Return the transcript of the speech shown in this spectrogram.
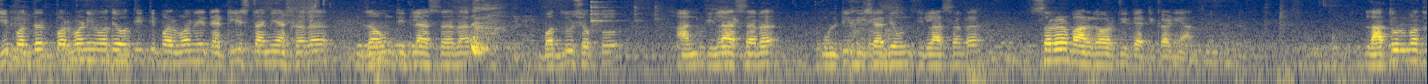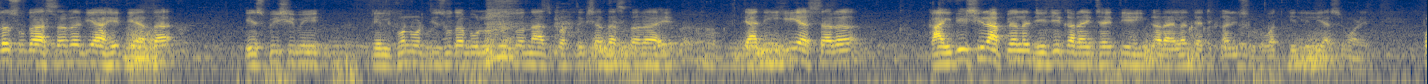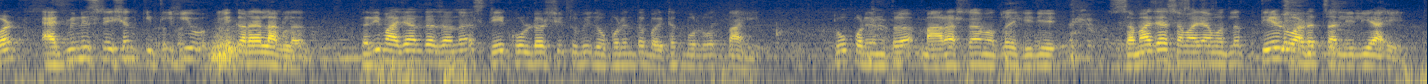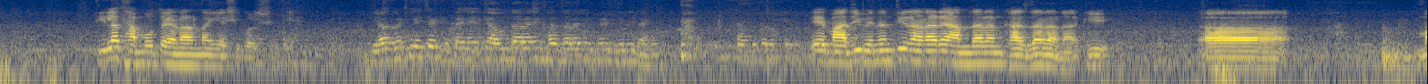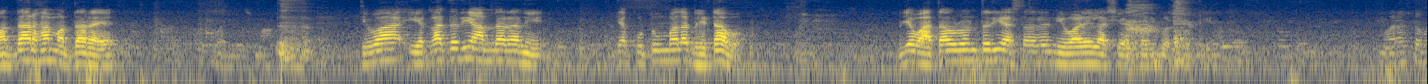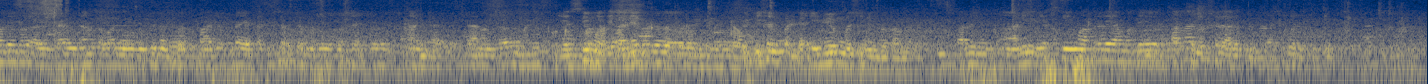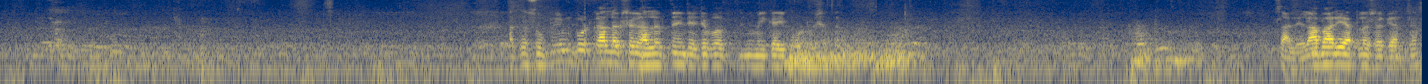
जी पद्धत परभणीमध्ये होती ती परभणीत ॲटलिस्ट आम्ही असणारं जाऊन तिथल्या असणारं बदलू शकतो आणि तिला असणारं उलटी दिशा देऊन तिला असणारं सरळ मार्गावरती त्या ठिकाणी आणतो. लातूरमधलं सुद्धा असणारं जे आहे ते आता एस पीशी मी टेलिफोनवरती सुद्धा बोलत होतो. ना आज प्रत्यक्षात असणारं आहे. त्यांनीही असणारं कायदेशीर आपल्याला जे जे करायचं आहे तेही करायला त्या ठिकाणी सुरुवात केलेली असं म्हणेल. पण ॲडमिनिस्ट्रेशन कितीही हे करायला लागलं तरी माझ्या अंदाजानं स्टेक होल्डरशी तुम्ही जोपर्यंत बैठक बोलवत नाही तोपर्यंत महाराष्ट्रामधलं हे जे समाजा समाजामधलं तेढ वाढत चाललेली आहे तिला थांबवता येणार नाही अशी परिस्थिती आहे. या घटनेच्या ठिकाणी आमदार आणि खासदारांनी भेट दिली नाही. ते माझी विनंती राहणाऱ्या आमदारां खासदारांना की मतदार हा मतदार आहे. तेव्हा एका तरी आमदाराने त्या कुटुंबाला भेटावं. म्हणजे वातावरण तरी असणारं निवाळेल अशी असणारी परिस्थिती आहे. महाराष्ट्रामध्ये या विधानसभा निवडणुकीनंतर भाजपला एकाच सत्तेमध्ये बसायचं स्थान मिळालं त्यानंतर एस सीमध्ये अनेक पिटिशन पडल्या ई व्ही एम मशीन विरोधामध्ये कारण आणि एस सी मात्र यामध्ये फारसं लक्ष घालत नाही अशी परिस्थिती आता सुप्रीम कोर्ट का लक्ष घालत नाही त्याच्याबाबत मी काही बोलू शकत नाही. चालेल. आभारी आहे आपलं सगळ्यांचा.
